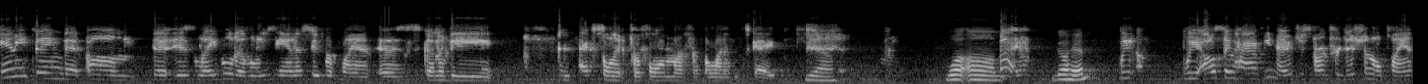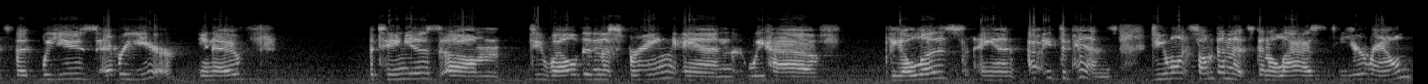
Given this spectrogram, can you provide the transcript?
anything that um that is labeled a Louisiana super plant is going to be an excellent performer for the landscape. Yeah. Well, um, but, go ahead we also have you know just our traditional plants that we use every year. You know, petunias um, do well in the spring, and we have violas, and uh, it depends. Do you want something that's going to last year round?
